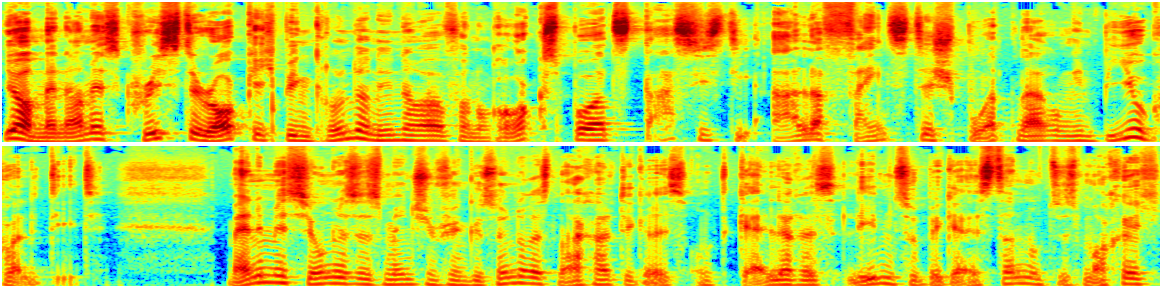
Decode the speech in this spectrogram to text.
Ja, mein Name ist Chris The Rock, ich bin Gründer und Inhaber von Rocksports. Das ist die allerfeinste Sportnahrung in Bioqualität. Meine Mission ist es, Menschen für ein gesünderes, nachhaltigeres und geileres Leben zu begeistern und das mache ich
